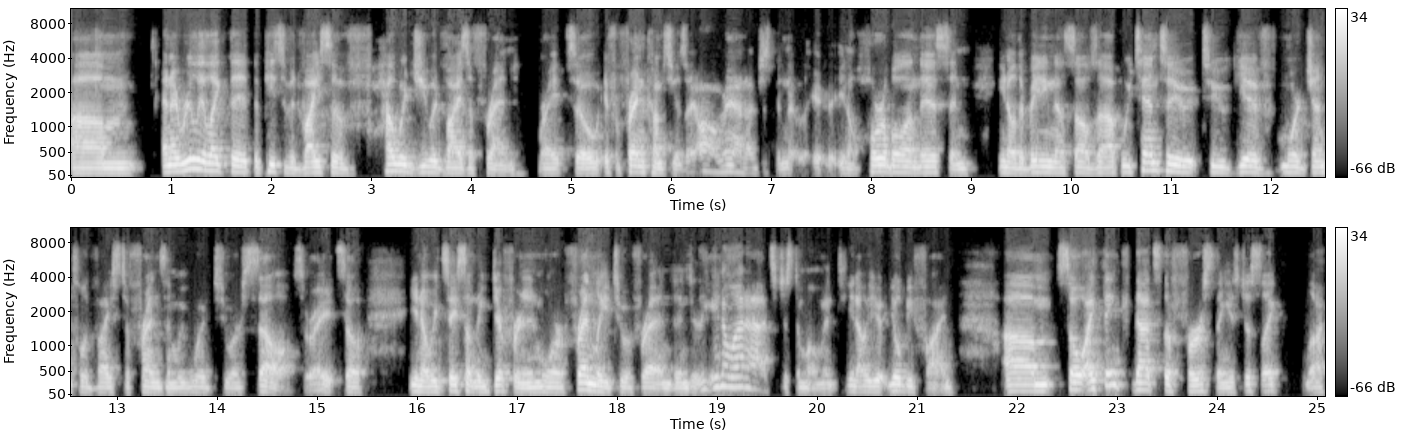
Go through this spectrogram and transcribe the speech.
Um, and I really like the the piece of advice of how would you advise a friend, right? So if a friend comes to you and say, "Oh man, I've just been you know horrible on this," and you know they're beating themselves up, we tend to to give more gentle advice to friends than we would to ourselves, right? So you know we'd say something different and more friendly to a friend, and you know what, ah, it's just a moment, you know, you, you'll be fine. Um, so I think that's the first thing. It's just like, look,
